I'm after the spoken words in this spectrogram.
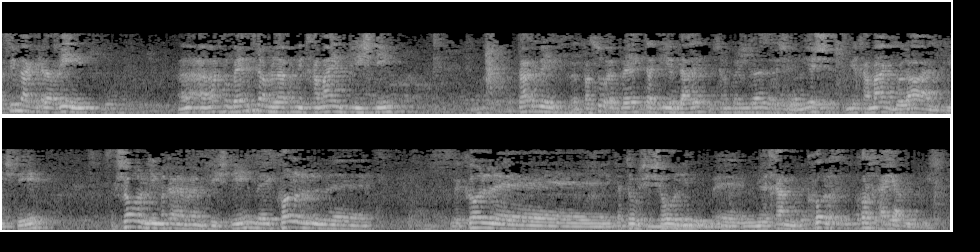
צריכים להבין, אנחנו באמצע המלחמה עם פלישתים, בפרק י"ד, יש לנו פרק י"ד, שיש מלחמה גדולה עם פלישתים, שאול מלחמה עם פלישתים, וכל, וכל, כתוב ששאול נלחם כל, כל חייו עם פלישתים.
